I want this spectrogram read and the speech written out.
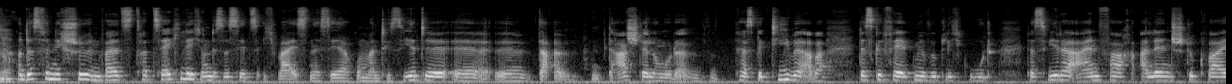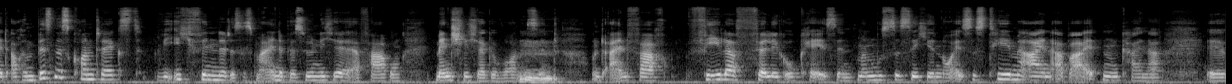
Ja. Und das finde ich schön, weil es tatsächlich, und das ist jetzt, ich weiß, eine sehr romantisierte äh, äh Darstellung oder Perspektive, aber das gefällt mir wirklich gut, dass wir da einfach alle ein Stück weit, auch im Business-Kontext, wie ich finde, das ist meine persönliche Erfahrung, menschlicher geworden mhm. sind und einfach Fehler völlig okay sind. Man musste sich in neue Systeme einarbeiten, keiner äh,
